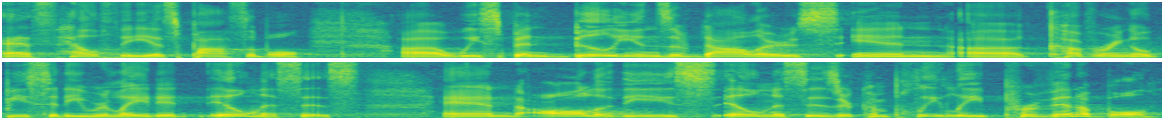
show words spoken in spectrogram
as healthy as possible. Uh, we spend billions of dollars in uh, covering obesity-related illnesses, and all of these illnesses are completely preventable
